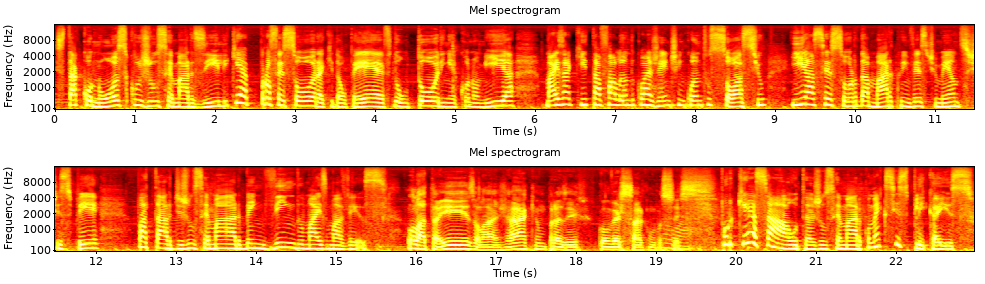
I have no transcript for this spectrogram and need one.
Está conosco Julcemar Zilli, que é professor aqui da UPF, doutor em economia, mas aqui está falando com a gente enquanto sócio e assessor da Marco Investimentos XP. Boa tarde, Julcemar. Bem-vindo mais uma vez. Olá, Thaís. Olá, Jaque. Um prazer conversar com vocês. Olá. Por que essa alta, Jusemar? Como é que se explica isso?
